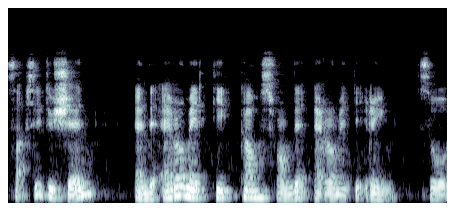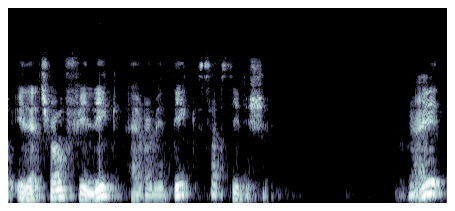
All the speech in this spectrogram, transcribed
substitution and the aromatic comes from the aromatic ring. So electrophilic aromatic substitution. Right?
